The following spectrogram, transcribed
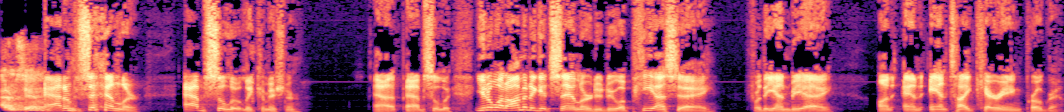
Adam Sandler. Adam Sandler. Absolutely, Commissioner. A- absolutely. You know what? I'm going to get Sandler to do a PSA for the NBA on an anti-carrying program.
